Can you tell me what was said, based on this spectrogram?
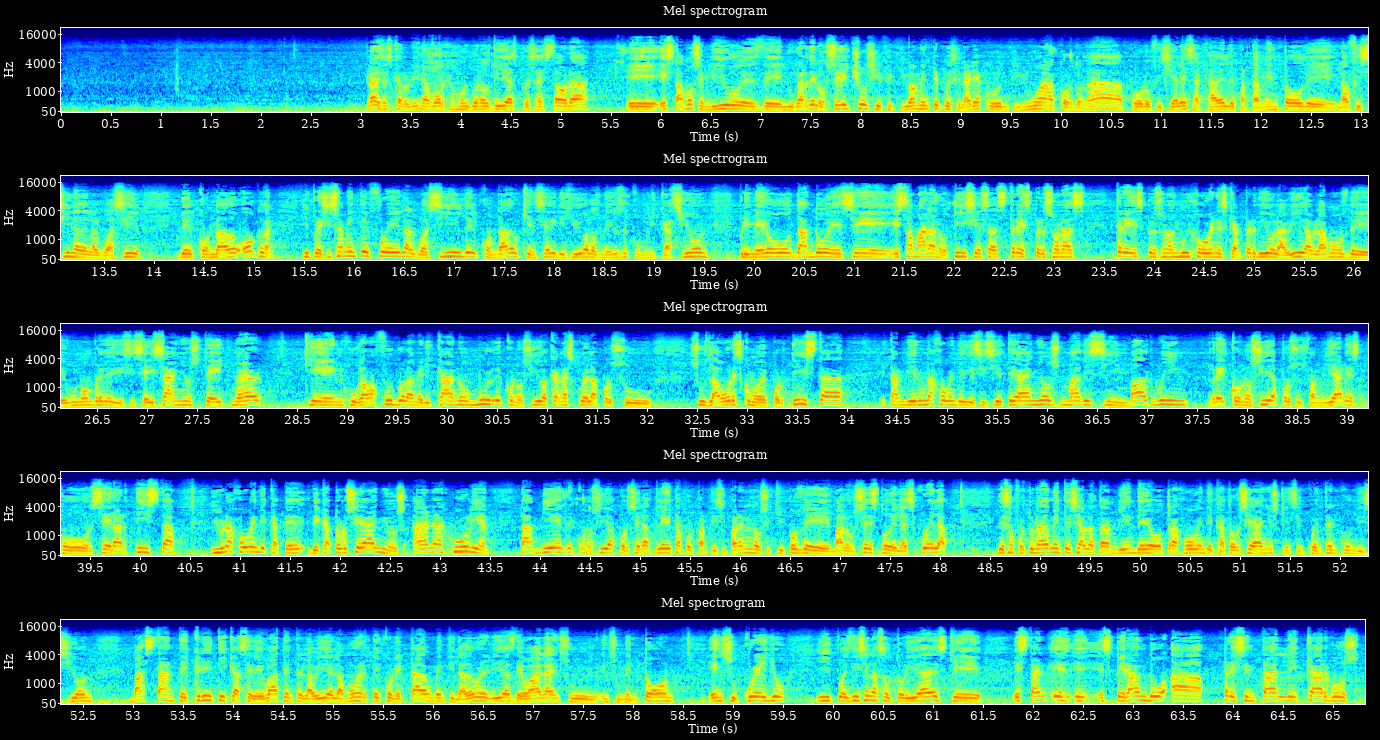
Gracias, Carolina Borja. Muy buenos días. Pues a esta hora eh, estamos en vivo desde el lugar de los hechos y efectivamente pues el área continúa acordonada por oficiales acá del departamento de la oficina del alguacil del condado Oakland. Y precisamente fue el alguacil del condado quien se ha dirigido a los medios de comunicación, primero dando ese, esa mala noticia, esas tres personas, tres personas muy jóvenes que han perdido la vida. Hablamos de un hombre de 16 años, Tate Mayer, quien jugaba fútbol americano, muy reconocido acá en la escuela por su, sus labores como deportista también una joven de 17 años, Madison Baldwin, reconocida por sus familiares por ser artista, y una joven de, de 14 años, Anna Julian, también reconocida por ser atleta, por participar en los equipos de baloncesto de la escuela. Desafortunadamente se habla también de otra joven de 14 años quien se encuentra en condición bastante crítica, se debate entre la vida y la muerte, conectada a un ventilador, heridas de bala en su, en su mentón, en su cuello, y pues dicen las autoridades que están eh, eh, esperando a presentarle cargos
